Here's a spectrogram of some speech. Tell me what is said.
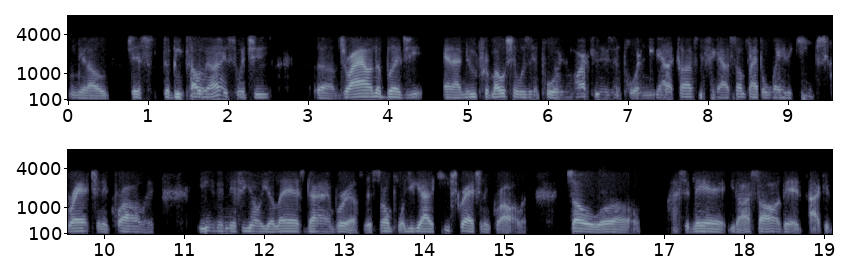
you know, just to be totally honest with you, uh, dry on the budget, and I knew promotion was important, marketing is important. You got to constantly figure out some type of way to keep scratching and crawling, even if you're on your last dying breath. At some point, you got to keep scratching and crawling. So uh, I said, man, you know, I saw that I could.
